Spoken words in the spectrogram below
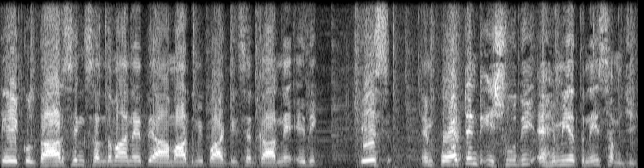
ਕਿ ਕੁਲਤਾਰ ਸਿੰਘ ਸੰਧਵਾ ਨੇ ਤੇ ਆਮ ਆਦਮੀ ਪਾਰਟੀ ਸਰਕਾਰ ਨੇ ਇਹਦੀ, ਇਸ ਇੰਪੋਰਟੈਂਟ ਇਸ਼ੂ ਦੀ ਅਹਿਮੀਅਤ ਨਹੀਂ ਸਮਝੀ।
